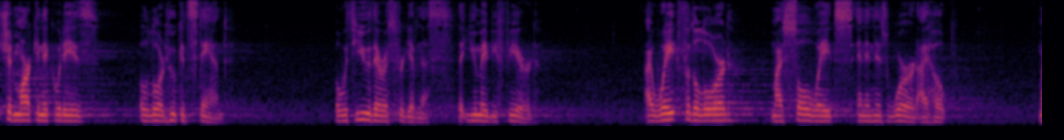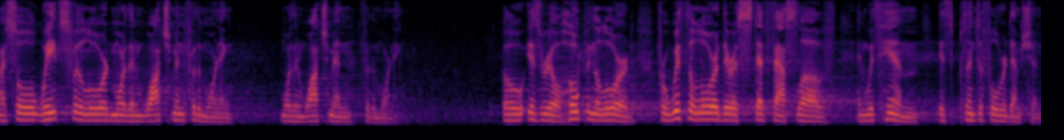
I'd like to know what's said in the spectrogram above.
should mark iniquities, O Lord, who could stand? But with you there is forgiveness, that you may be feared. I wait for the Lord, my soul waits, and in his word I hope. My soul waits for the Lord more than watchmen for the morning, more than watchmen for the morning. O Israel, hope in the Lord, for with the Lord there is steadfast love, and with him is plentiful redemption,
